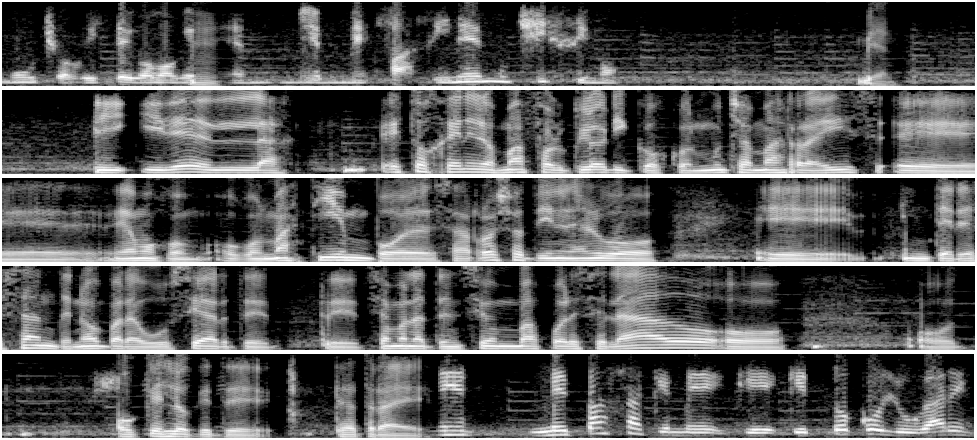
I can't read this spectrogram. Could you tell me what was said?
muchos, ¿viste? Como que Mm. me, fasciné muchísimo. Bien. Y, y de las, estos géneros más folclóricos, con mucha más raíz, eh, digamos, con- o con más tiempo de desarrollo, tienen algo eh, interesante, ¿no? Para bucear. ¿Te, te llama la atención, vas por ese lado o, o, o qué es lo que te, te atrae? Me, me pasa que me que, que toco lugares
